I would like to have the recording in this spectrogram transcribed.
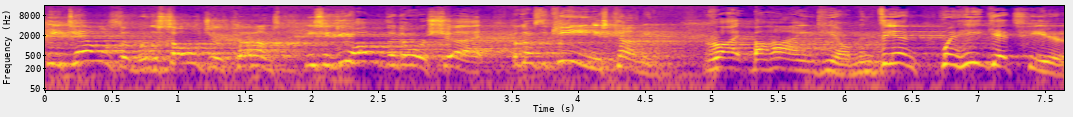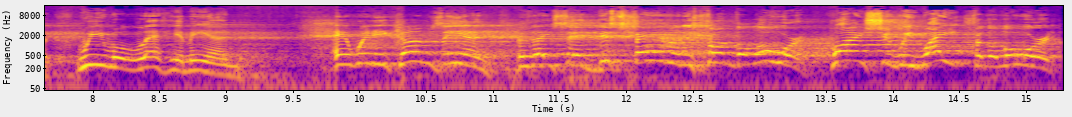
He tells them when the soldier comes, he said, You hold the door shut because the king is coming right behind him. And then when he gets here, we will let him in. And when he comes in, they said, This famine is from the Lord. Why should we wait for the Lord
